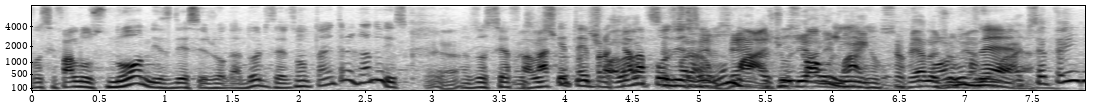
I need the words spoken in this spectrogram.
Você fala os nomes desses jogadores, eles não estão entregando isso. É. Mas você Mas falar que tô tem te para aquela você posição um Mágico, um Paulinho, Michael, Vera, um Juliano Vera. Você tem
